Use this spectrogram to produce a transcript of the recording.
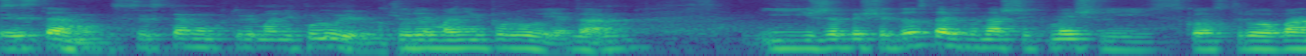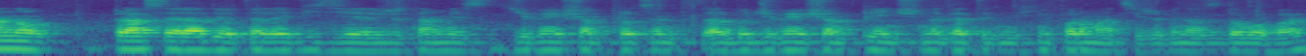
y, Systemu. systemu, który manipuluje ludźmi. który manipuluje, tak. Mhm. I żeby się dostać do naszych myśli, skonstruowano prasę, radio, telewizję, że tam jest 90% albo 95% negatywnych informacji, żeby nas dołować.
